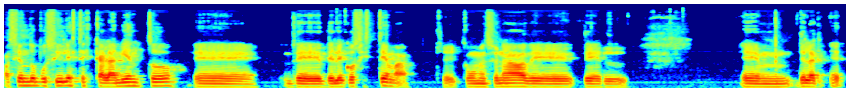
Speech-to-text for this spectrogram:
haciendo posible este escalamiento eh, del ecosistema, que como mencionaba, de, em, eh,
